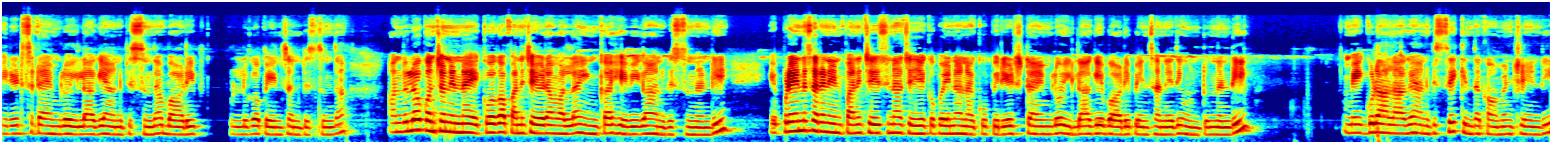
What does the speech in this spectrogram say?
పీరియడ్స్ టైంలో ఇలాగే అనిపిస్తుందా? బాడీ ఫుల్గా పెయిన్స్ అనిపిస్తుందా? అందులో కొంచెం నిన్న ఎక్కువగా పని చేయడం వల్ల ఇంకా హెవీగా అనిపిస్తుందండి. ఎప్పుడైనా సరే నేను పని చేసినా చేయకపోయినా నాకు పీరియడ్స్ టైంలో ఇలాగే బాడీ పెయిన్స్ అనేది ఉంటుందండి. మీకు కూడా అలాగే అనిపిస్తే కింద కామెంట్ చేయండి.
